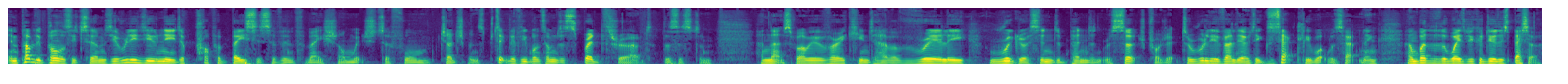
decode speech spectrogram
in public policy terms, you really do need a proper basis of information on which to form judgments, particularly if you want something to spread throughout the system. And that's why we were very keen to have a really rigorous independent research project to really evaluate exactly what was happening and whether the ways we could do this better.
